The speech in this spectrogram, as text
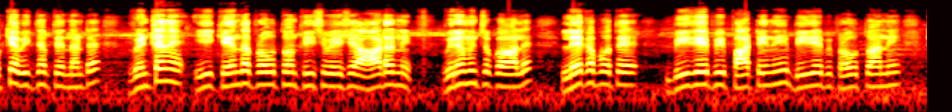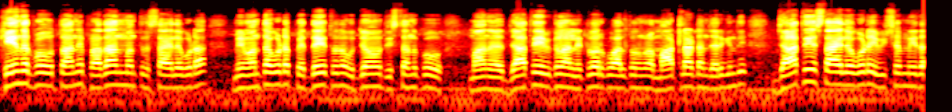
ముఖ్య విజ్ఞప్తి ఏంటంటే వెంటనే ఈ కేంద్ర ప్రభుత్వం తీసివేసే ఆర్డర్ని విరమించుకోవాలి. లేకపోతే బీజేపీ పార్టీని బీజేపీ ప్రభుత్వాన్ని కేంద్ర ప్రభుత్వాన్ని ప్రధానమంత్రి స్థాయిలో కూడా మేమంతా కూడా పెద్ద ఎత్తున ఉద్యమం ఇస్తేందుకు మన జాతీయ వికలాంగ నెట్వర్క్ వాళ్ళతో కూడా మాట్లాడడం జరిగింది. జాతీయ స్థాయిలో కూడా ఈ విషయం మీద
